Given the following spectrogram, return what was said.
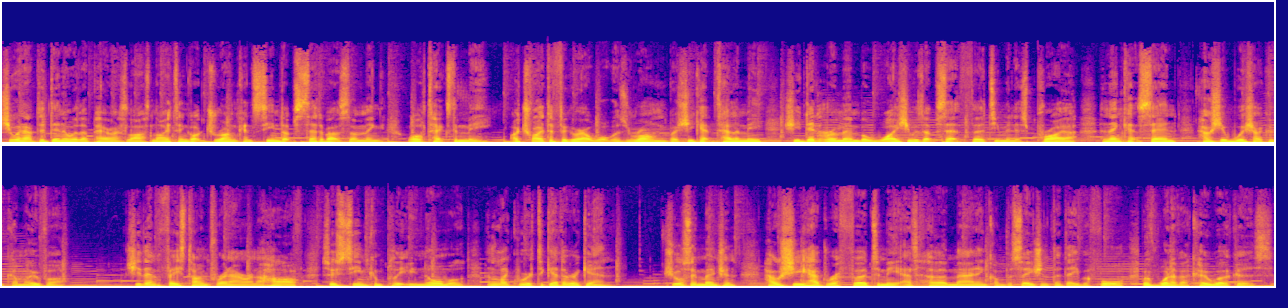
She went out to dinner with her parents last night and got drunk and seemed upset about something while texting me. I tried to figure out what was wrong, but she kept telling me she didn't remember why she was upset 30 minutes prior and then kept saying how she wished I could come over. She then FaceTimed for an hour and a half, so seemed completely normal and like we were together again. She also mentioned how she had referred to me as her man in conversations the day before with one of her co workers,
